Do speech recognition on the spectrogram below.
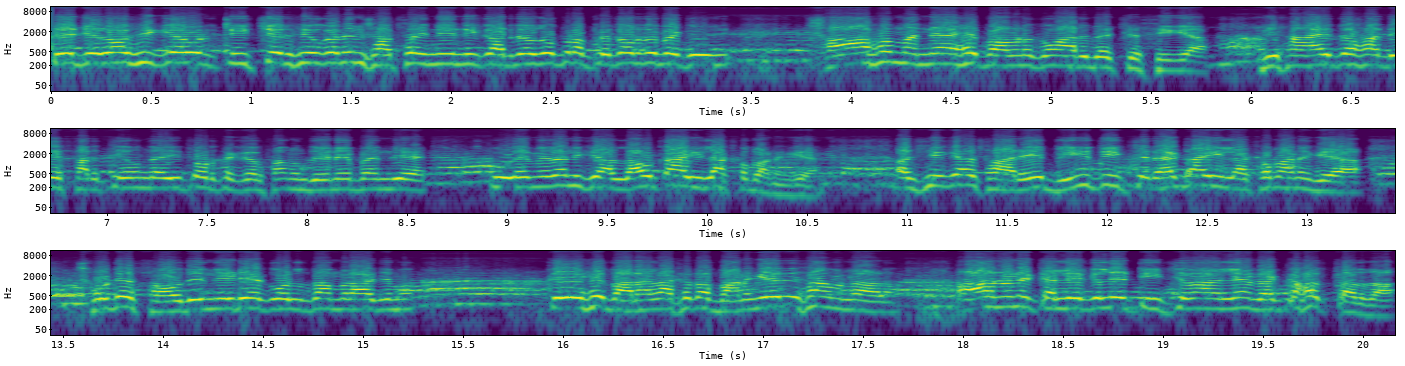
ਤੇ ਜਦੋਂ ਅਸੀਂ ਕਿ ਟੀਚਰ ਸੀ, ਉਹ ਕਹਿੰਦੇ ਵੀ ਸਾਥੋਂ ਇੰਨੇ ਨਹੀਂ ਕਰਦੇ ਉਹ ਭਰਪੇ ਤੌਰ ਤੇ ਬੈਠੇ ਸੀ। ਸਾਫ਼ ਮੰਨਿਆ ਇਹ ਪਵਨ ਕੁਮਾਰ ਵਿੱਚ ਸੀਗਾ ਵੀ ਹਾਂ, ਇਹ ਤਾਂ ਸਾਡੇ ਖਰਚੇ ਹੁੰਦਾ ਜੀ ਤੁਰ ਤੱਕ ਸਾਨੂੰ ਦੇਣੇ ਪੈਂਦੇ ਆ। ਸਕੂਲੇ ਮੇਂ ਤਾਂ ਨਹੀਂ ਚੱਲਦਾ, ਉਹ 2.5 ਲੱਖ ਬਣ ਗਿਆ। ਅਸੀਂ ਕਿਹਾ ਸਾਰੇ 20 ਟੀਚਰ ਹੈ 2.5 ਲੱਖ ਬਣ ਗਿਆ। ਛੋਟੇ 100 ਦੇ ਨੇੜੇ ਕੋਲ ਤਾਂ ਮੁਲਾਜ਼ਮ। ਤੇ ਇਹ 12 ਲੱਖ ਦਾ ਬਣ ਗਿਆ ਦੇ ਹਿਸਾਬ ਨਾਲ। ਆ ਉਹਨਾਂ ਨੇ ਕੱਲੇ ਕੱਲੇ ਟੀਚਰਾਂ ਨੇ ਲਿਆਂਦਾ 71 ਦਾ।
